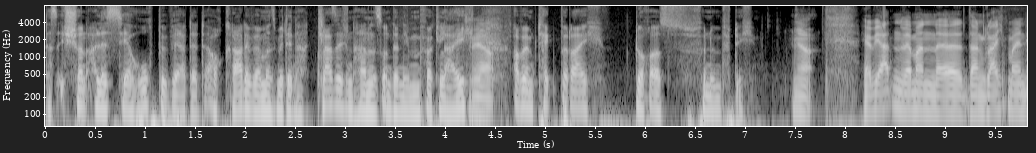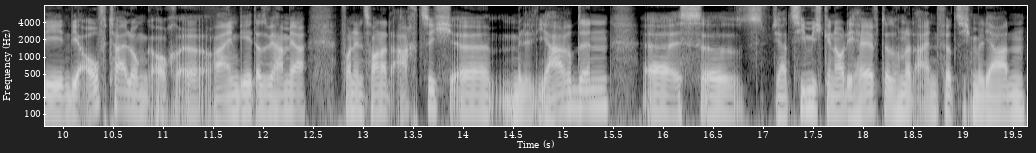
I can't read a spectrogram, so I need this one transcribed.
das ist schon alles sehr hoch bewertet, auch gerade wenn man es mit den klassischen Handelsunternehmen vergleicht. Ja. Aber im Tech-Bereich durchaus vernünftig. Ja. ja, wir hatten, wenn man äh, dann gleich mal in die, in die Aufteilung auch äh, reingeht, also wir haben ja von den 280 äh, Milliarden äh, ist äh, ja ziemlich genau die Hälfte, also 141 Milliarden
